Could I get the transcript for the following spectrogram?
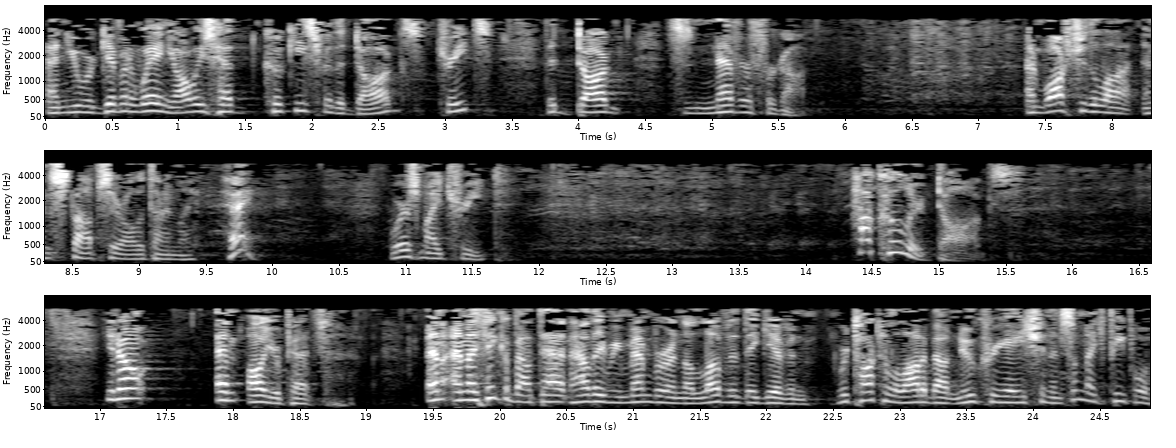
and you were giving away and you always had cookies for the dogs, treats? The dog never forgot. And walks through the lot and stops there all the time like, hey, where's my treat? How cool are dogs? You know, and all your pets. And, and I think about that and how they remember and the love that they give. And we're talking a lot about new creation. And sometimes people,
